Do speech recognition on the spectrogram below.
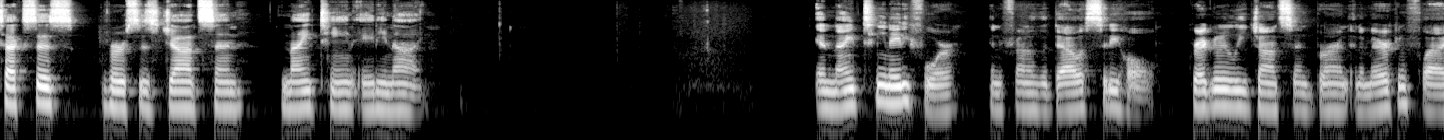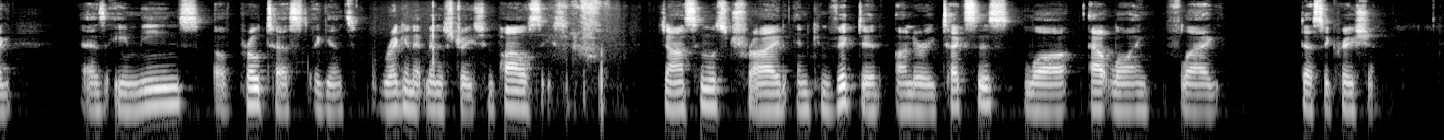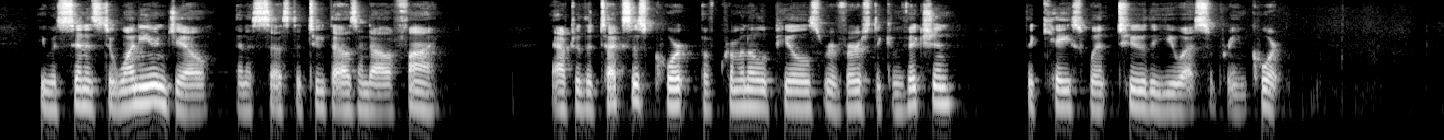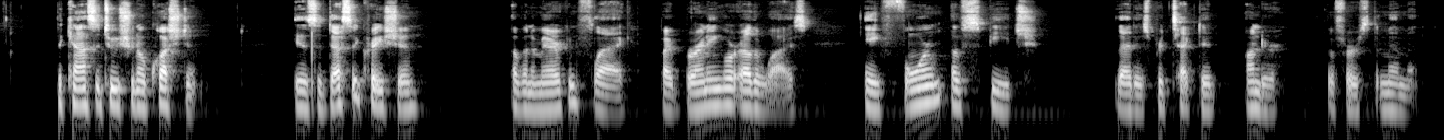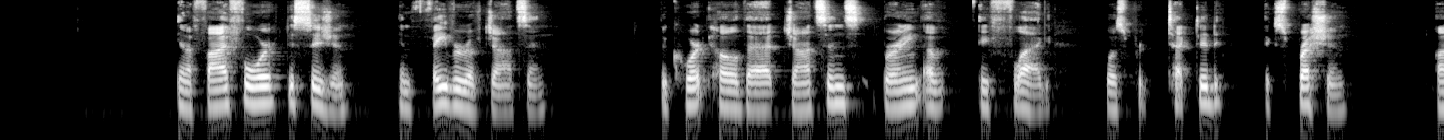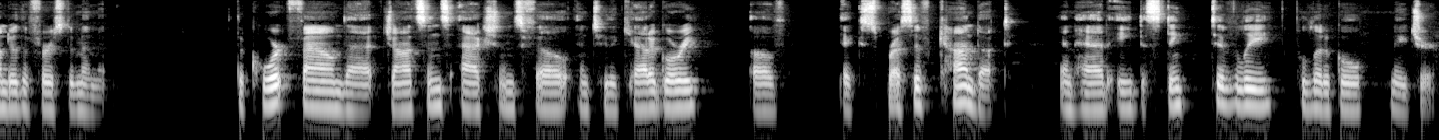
Texas versus Johnson, 1989. In 1984, in front of the Dallas City Hall, Gregory Lee Johnson burned an American flag as a means of protest against Reagan administration policies. Johnson was tried and convicted under a Texas law outlawing flag desecration. He was sentenced to one year in jail and assessed a $2,000 fine. After the Texas Court of Criminal Appeals reversed the conviction, the case went to the U.S. Supreme Court. The constitutional question is the desecration of an American flag by burning or otherwise a form of speech that is protected under the First Amendment. In a 5 4 decision in favor of Johnson, the court held that Johnson's burning of a flag was protected expression under the First Amendment. The court found that Johnson's actions fell into the category of expressive conduct and had a distinctively political nature.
